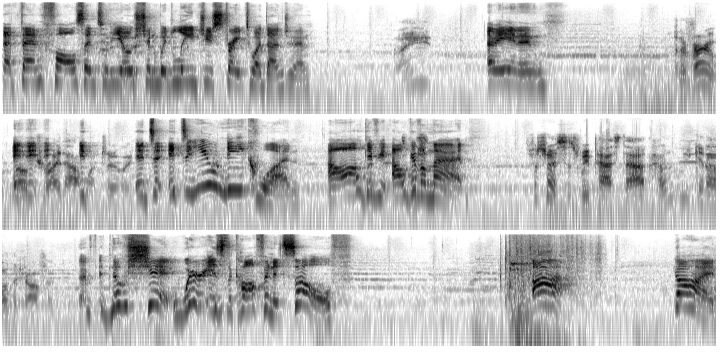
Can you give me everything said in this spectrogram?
that then falls into the ocean would lead you straight to a dungeon? Right? I mean, and And a very well it- dried out it- one too. Like, it's a, it's a unique one. I'll, give you I'll give him that. especially since we passed out. How did we get out of the coffin? Uh, No shit. Where is the coffin itself? Ah! God.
